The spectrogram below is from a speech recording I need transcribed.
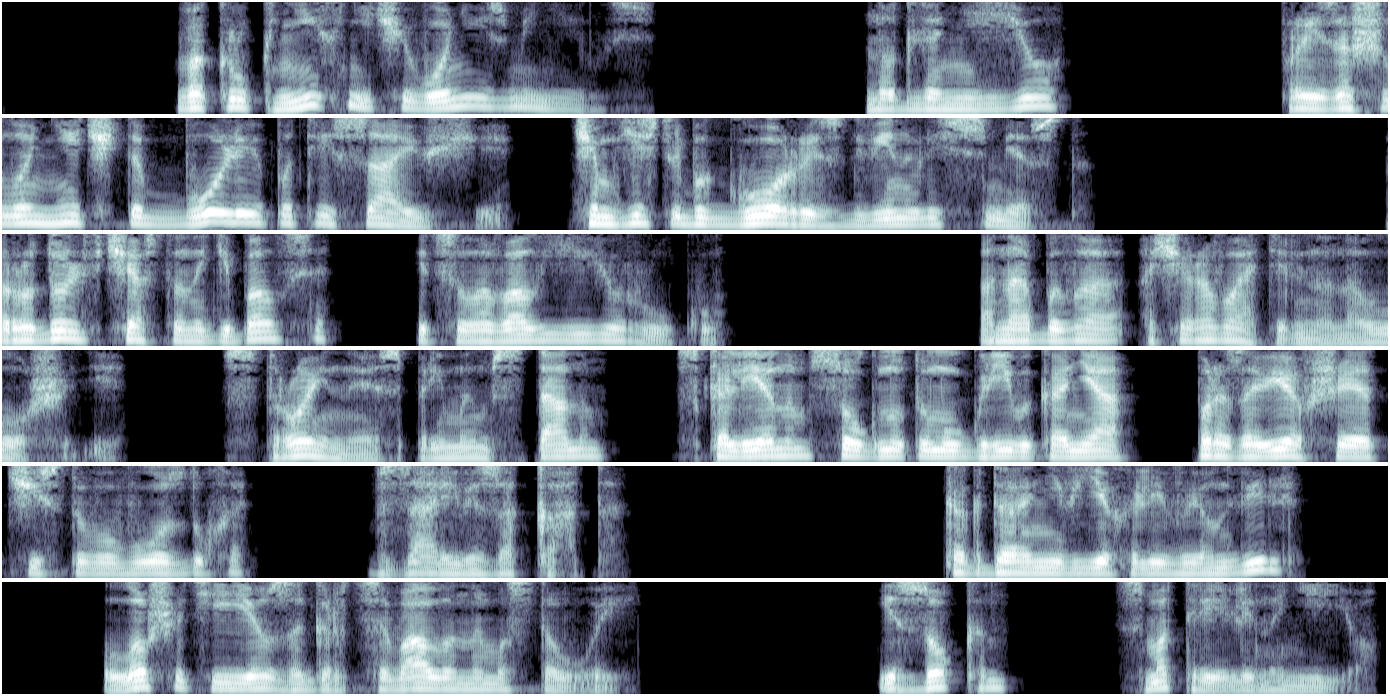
Вокруг них ничего не изменилось. Но для нее произошло нечто более потрясающее, чем если бы горы сдвинулись с места. Рудольф часто нагибался и целовал ее руку. Она была очаровательна на лошади, стройная, с прямым станом, с коленом, согнутым у гривы коня, порозовевшая от чистого воздуха, в зареве заката. Когда они въехали в Ионвиль, лошадь ее загорцевала на мостовой. Из окон смотрели на нее.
